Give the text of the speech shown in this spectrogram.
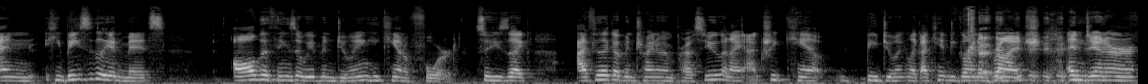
and he basically admits all the things that we've been doing he can't afford. So he's like, I feel like I've been trying to impress you, and I actually can't be doing like I can't be going to brunch and dinner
